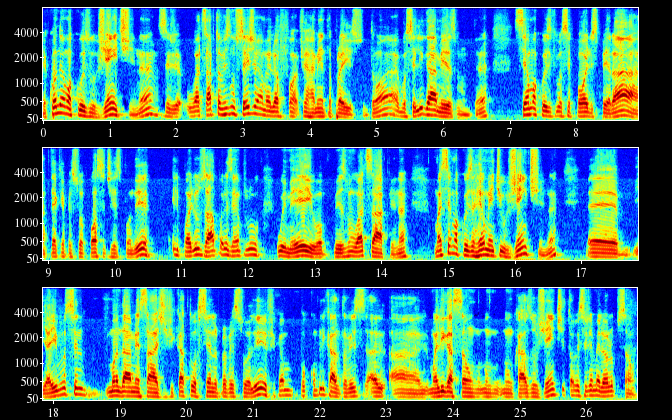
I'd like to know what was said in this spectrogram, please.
é, quando é uma coisa urgente, né? Ou seja, o WhatsApp talvez não seja a melhor ferramenta para isso. Então, é você ligar mesmo, né? Se é uma coisa que você pode esperar até que a pessoa possa te responder, ele pode usar, por exemplo, o e-mail ou mesmo o WhatsApp, né? Mas se é uma coisa realmente urgente, né? É, e aí você mandar a mensagem e ficar torcendo para a pessoa ler, fica um pouco complicado. Talvez a, a, uma ligação num, num, caso urgente talvez seja a melhor opção.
